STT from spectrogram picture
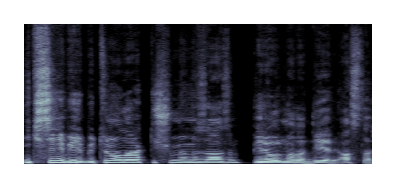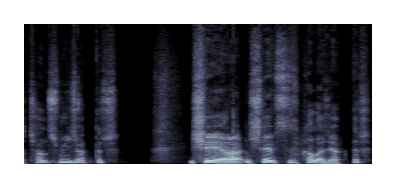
İkisini bir bütün olarak düşünmemiz lazım. Biri olmadan diğeri asla çalışmayacaktır. İşe yarar, işlevsiz kalacaktır.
